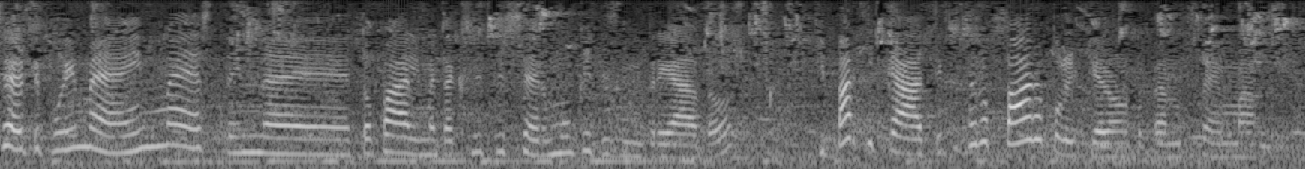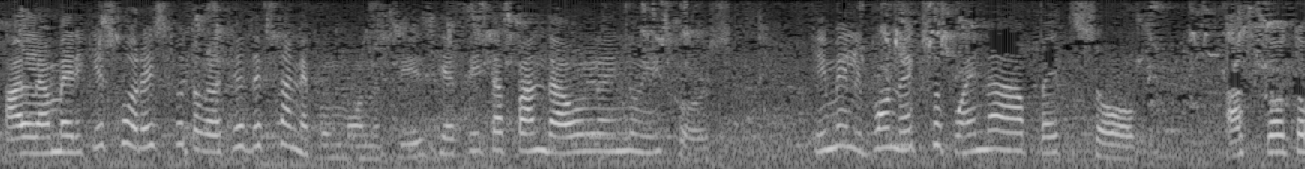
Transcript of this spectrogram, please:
Ξέρετε που είμαι, είμαι στην ε, το πάλι μεταξύ της Σερμού και της Δημητριάδος και υπάρχει κάτι που θέλω πάρα πολύ καιρό να το κάνω θέμα αλλά μερικές φορές η φωτογραφία δεν φτάνει από μόνη της γιατί τα πάντα όλα είναι ο ήχος. Είμαι λοιπόν έξω από ένα pet shop. Αυτό το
